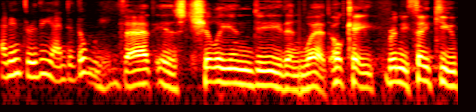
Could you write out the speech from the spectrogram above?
heading through the end of the week. That is chilly indeed and wet. Okay, Brittany, thank you.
